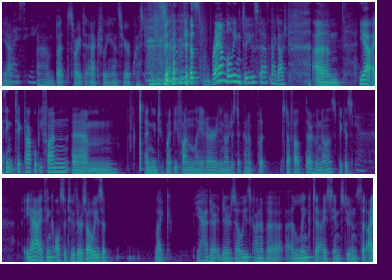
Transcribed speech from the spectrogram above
Yeah. I see. Um, but sorry to actually answer your question instead of just rambling to you, Steph. My gosh. Um, yeah, I think TikTok will be fun. Um, and YouTube might be fun later, you know, just to kind of put stuff out there. Who knows? Because, Yeah. yeah, I think also, too, there's always a, like, yeah, there there's always kind of a, a link to ICM students that I,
